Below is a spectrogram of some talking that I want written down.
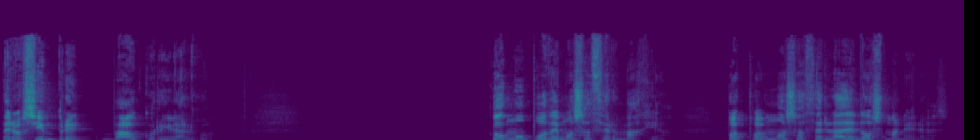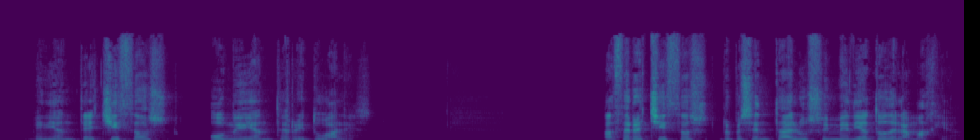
Pero siempre va a ocurrir algo. ¿Cómo podemos hacer magia? Pues podemos hacerla de dos maneras, mediante hechizos o mediante rituales. Hacer hechizos representa el uso inmediato de la magia,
